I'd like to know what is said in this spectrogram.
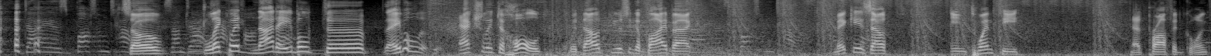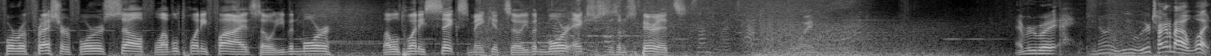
Dire's bottom tower So is under attack. Liquid not able to able actually to hold without using a buyback. Dire's bottom tower miCKe's out in 20. Death Prophet going for refresher for herself, level 25, so even more level 26 make it so even more exorcism spirits. is under attack. Boy. Everybody, you know, we, we were talking about what?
